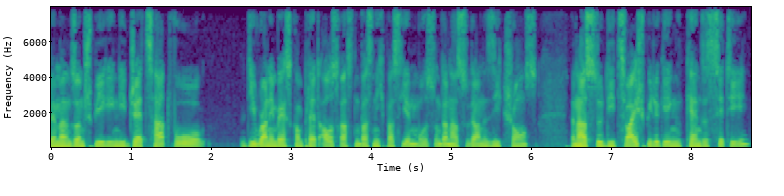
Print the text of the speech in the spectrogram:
wenn man so ein Spiel gegen die Jets hat, wo die Running Backs komplett ausrasten, was nicht passieren muss, und dann hast du da eine Siegchance, dann hast du die zwei Spiele gegen Kansas City,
